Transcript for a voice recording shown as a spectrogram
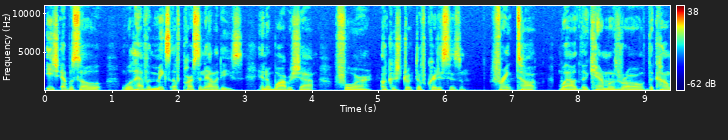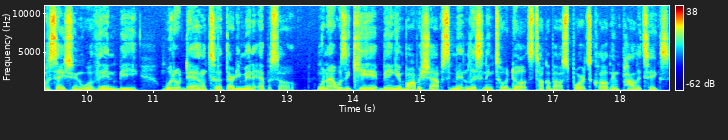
Each episode will have a mix of personalities in a barbershop for unconstructive criticism. Frank talk while the cameras roll, the conversation will then be whittled down to a 30 minute episode. When I was a kid, being in barbershops meant listening to adults talk about sports, clothing, politics,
